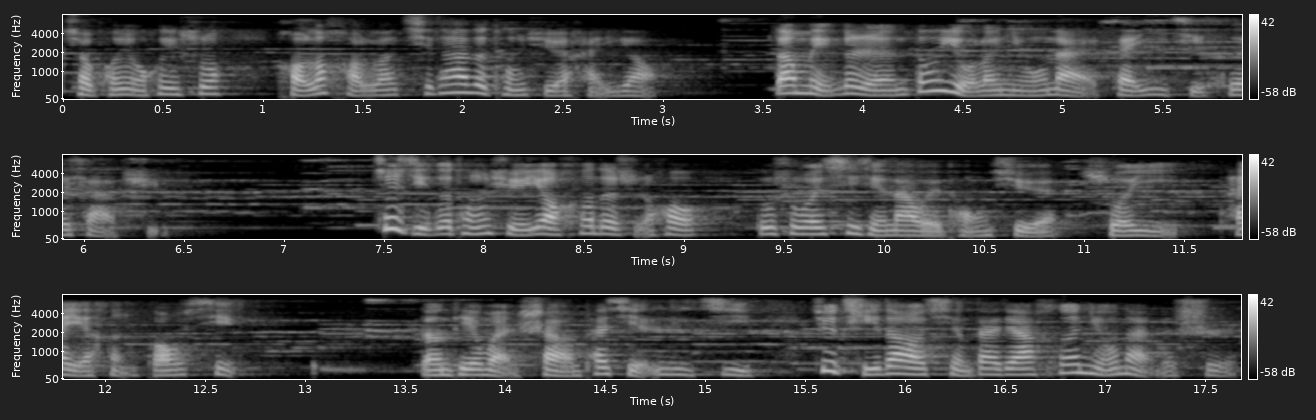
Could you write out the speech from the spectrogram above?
小朋友会说：“好了好了，其他的同学还要。”当每个人都有了牛奶，再一起喝下去，这几个同学要喝的时候，都说谢谢那位同学，所以他也很高兴。当天晚上，他写日记，就提到请大家喝牛奶的事。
